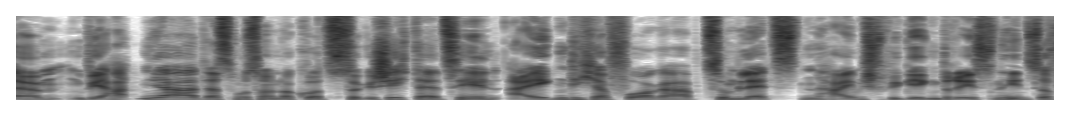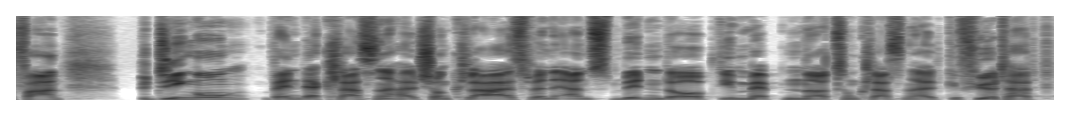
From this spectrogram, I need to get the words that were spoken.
Ähm, wir hatten ja, das muss man noch kurz zur Geschichte erzählen, eigentlich ja vorgehabt, zum letzten Heimspiel gegen Dresden hinzufahren. Bedingung, wenn der Klassenhalt schon klar ist, wenn Ernst Middendorp die Meppener zum Klassenhalt geführt hat.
